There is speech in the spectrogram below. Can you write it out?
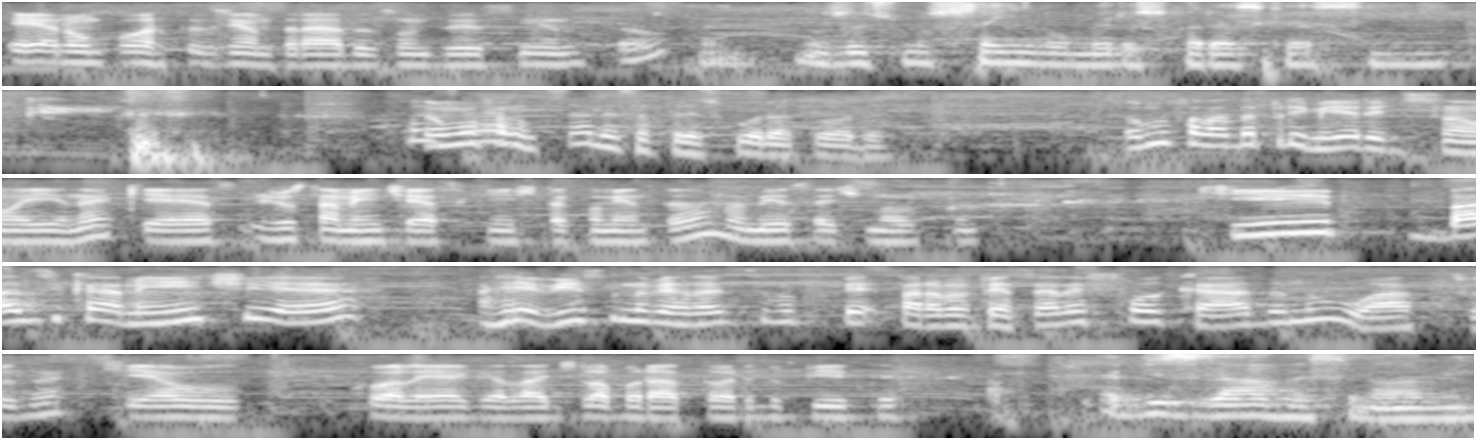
eram portas de entrada, vamos dizer assim. Então. É, nos últimos 100 números parece que é assim, né? então, vamos é, falar... não dessa frescura toda. Então vamos falar da primeira edição aí, né? Que é justamente essa que a gente tá comentando, a 679. Que basicamente é a revista, na verdade, se você parar pra pensar, ela é focada no Ato, né? Que é o colega lá de laboratório do Peter. É bizarro esse nome.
